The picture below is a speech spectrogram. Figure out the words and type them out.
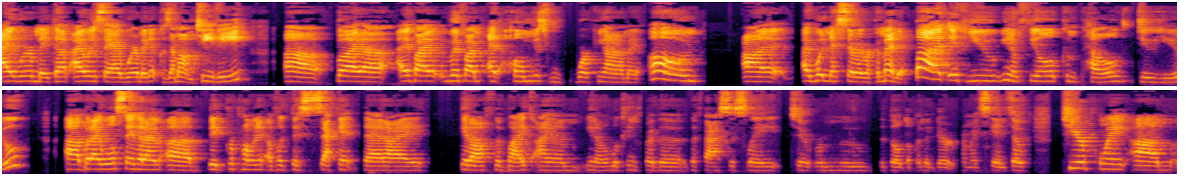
I wear makeup. I always say I wear makeup because I'm on TV. Uh, but uh, if I if I'm at home just working on on my own, uh, I wouldn't necessarily recommend it. But if you you know feel compelled, do you? Uh, but I will say that I'm a big proponent of like the second that I get off the bike, I am, you know, looking for the the fastest way to remove the buildup in the dirt from my skin. So to your point, um,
